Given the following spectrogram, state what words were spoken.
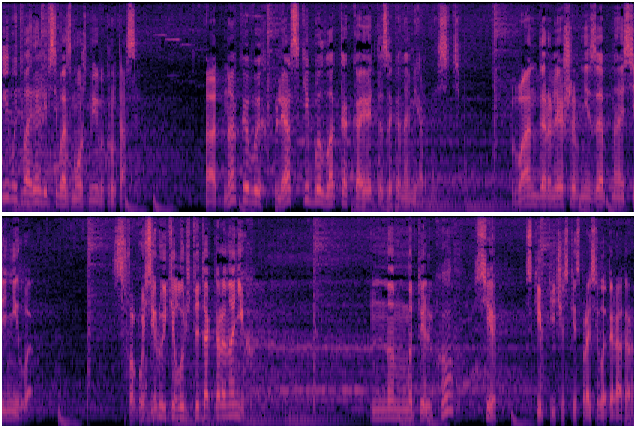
и вытворяли всевозможные выкрутасы. Однако в их пляске была какая-то закономерность. Вандерлеша внезапно осенило. «Сфокусируйте луч детектора на них!» «На мотыльков, сир?» — скептически спросил оператор.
